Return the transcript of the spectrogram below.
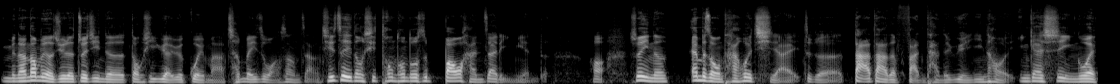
你难道没有觉得最近的东西越来越贵吗？成本一直往上涨，其实这些东西通通都是包含在里面的。好，所以呢，Amazon 它会起来这个大大的反弹的原因哈，应该是因为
